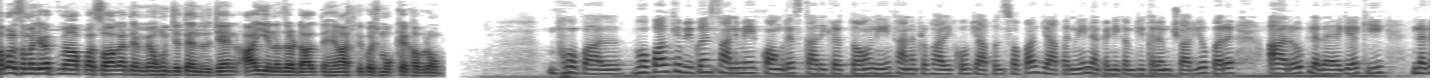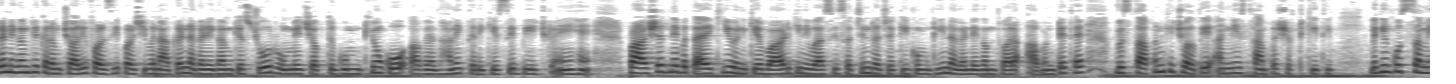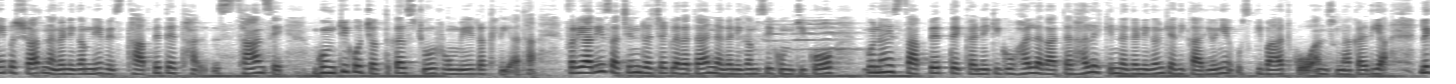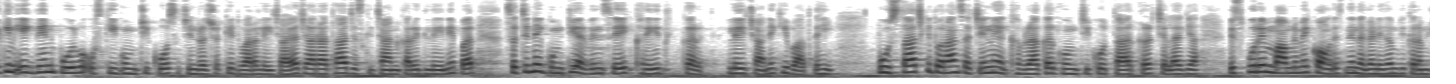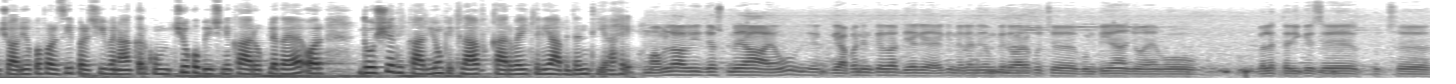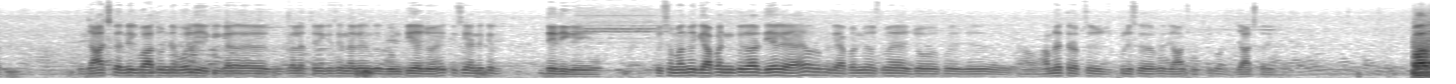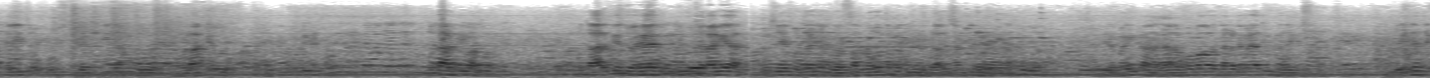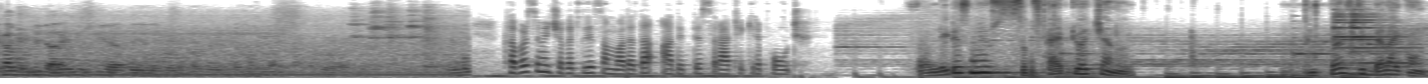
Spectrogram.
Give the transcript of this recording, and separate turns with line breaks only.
खबर समझ जगत में आपका स्वागत है। मैं हूँ जितेंद्र जैन। आइए नज़र डालते हैं आज की कुछ मुख्य खबरों पर।
भोपाल। भोपाल के हबीबगंज थाने में कांग्रेस कार्यकर्ताओं ने थाना प्रभारी को ज्ञापन सौंपा। ज्ञापन में नगर निगम के कर्मचारियों पर आरोप लगाया गया कि नगर निगम के कर्मचारी फर्जी पर्ची बनाकर नगर निगम के स्टोर रूम में जब्त गुमटियों को अवैधानिक तरीके से बेच रहे हैं। पार्षद ने बताया कि उनके वार्ड के निवासी सचिन रजक की गुमटी नगर निगम द्वारा आवंटित है। विस्थापन के चलते अन्य स्थान पर शिफ्ट की थी। लेकिन कुछ समय पश्चात नगर निगम ने विस्थापित स्थान से गुमटी को जब्त कर स्टोर रूम में रख लिया था। फरियादी सचिन रजक लगातार नगर निगम से गुमटी को पुनः स्थापित करने की गुहार लगातार रहा लेकिन नगर निगम के अधिकारियों ने उसकी बात को अनसुना कर दिया। लेकिन एक दिन पूर्व उसकी गुमटी को सचिन रजक के द्वारा ले जाया जा रहा था, जिसकी जानकारी लेने पर सचिन ने गुमटी अरविंद से खरीद कर ले जाने की बात कही। पूछताछ के दौरान सचिन ने घबराकर गुमटी को उतार कर चला गया। इस पूरे मामले में कांग्रेस ने नगर निगम के कर्मचारियों पर फर्जी पर्ची बनाकर गुमटियों को बेचने का आरोप लगाया और दोषी अधिकारियों के खिलाफ कार्रवाई के लिए आवेदन दिया है।
मामला अभी जस्ट मैं यहाँ आया हूँ। एक ज्ञापन इनके द्वारा दिया गया है कि नगर निगम के द्वारा कुछ गुमटियाँ जो हैं वो गलत तरीके से कुछ जाँच करने की बात उन्होंने बोली है कि गलत तरीके से नगर निगम गुमटियाँ जो हैं किसी अन्य के दे दी गई हैं तो इस संबंध में ज्ञापन इनके द्वारा दिया गया है और ज्ञापन में उसमें जो हमारे तरफ़ से पुलिस की तरफ़ से जाँच होती है जाँच करेंगे
बात करी तो उस व्यक्ति वो बुला के उतार दी बात उतार के जो है उनकी को चला गया। उसने सोचा कि व्यवस्था हो तो मैं बुला सकती वहीं कहा ना वो नगड़ में आती खाने के लिए। तो देखा गुमटी जा रही थी उसकी
खबर समय जगत के लिए संवाददाता आदित्य सराठे की रिपोर्ट।
For latest news, subscribe to our channel and press the bell icon.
